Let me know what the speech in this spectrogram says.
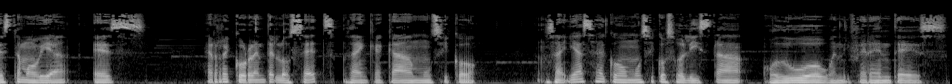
esta movida es, es recurrente los sets, o que cada músico, o sea, ya sea como músico solista o dúo o en diferentes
